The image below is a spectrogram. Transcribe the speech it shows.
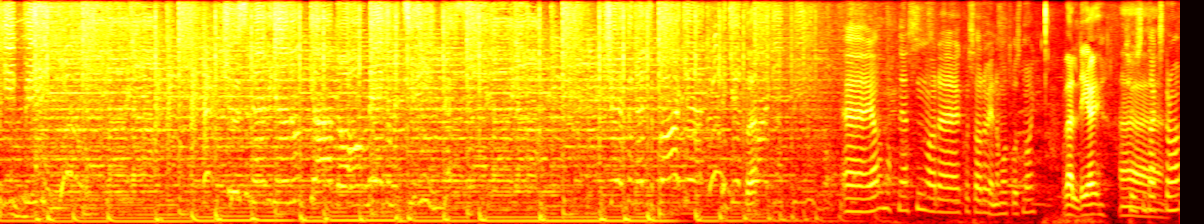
tilbake i byen. Cruising ned gjennom gata, meg og mitt team. Sjefen er tilbake, jeg er tilbake i byen. Eh, ja, Morten Jensen, var det, hvordan var det å vinne mot Rosenborg? Veldig gøy. Tusen takk skal du ha.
